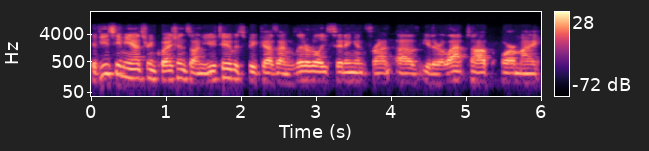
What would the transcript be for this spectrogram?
If you see me answering questions on YouTube, it's because I'm literally sitting in front of either a laptop or my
